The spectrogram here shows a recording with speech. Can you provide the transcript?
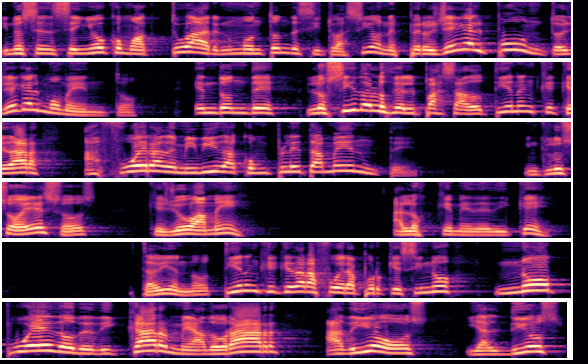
y nos enseñó cómo actuar en un montón de situaciones, pero llega el punto, llega el momento en donde los ídolos del pasado tienen que quedar afuera de mi vida completamente, incluso esos que yo amé, a los que me dediqué. Está bien, ¿no? Tienen que quedar afuera porque si no, no puedo dedicarme a adorar a Dios y al Dios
